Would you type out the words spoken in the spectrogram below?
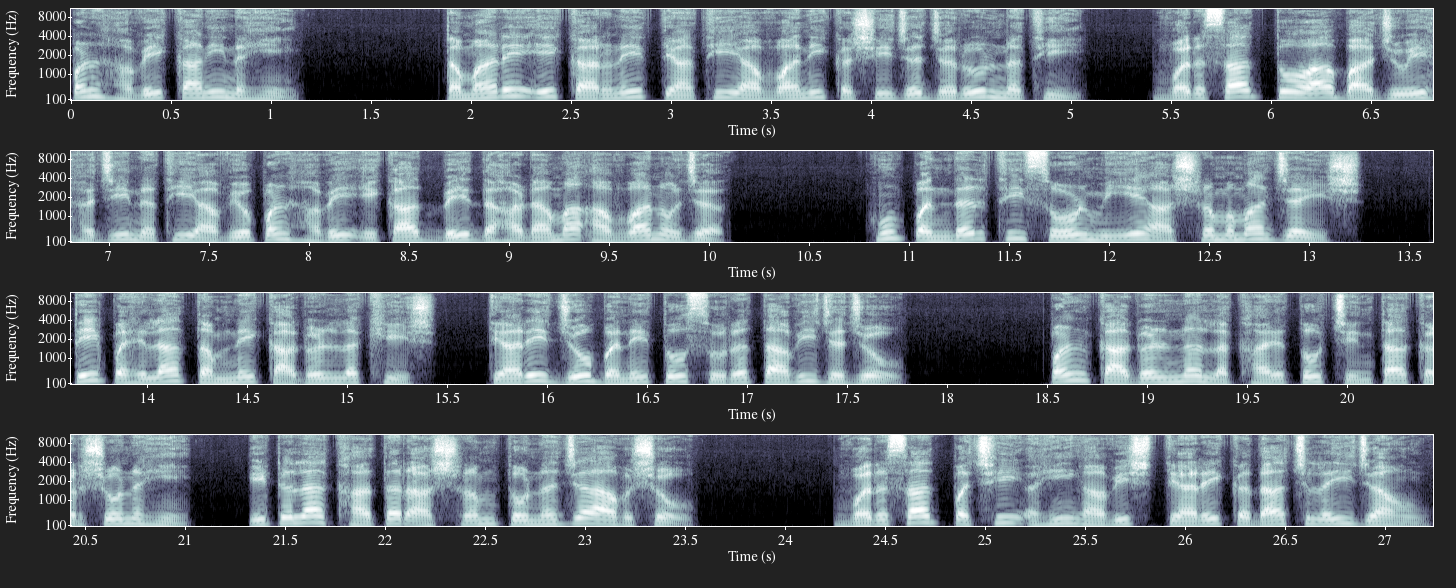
પણ હવે કાની નહીં. તમારે એ કારણે ત્યાંથી આવવાની કશી જ જરૂર નથી. વરસાદ તો આ બાજુએ હજી નથી આવ્યો પણ હવે એકાદ બે દહાડામાં આવવાનો જ. હું પંદરથી સોળ મીએ આશ્રમમાં જઈશ. તે પહેલાં તમને કાગળ લખીશ. ત્યારે જો બને તો સુરત આવી જજો. પણ કાગળ ન લખાય તો ચિંતા કરશો નહીં. એટલા ખાતર આશ્રમ તો ન જ આવશો. વરસાદ પછી અહીં આવીશ ત્યારે કદાચ લઈ જાઉં.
